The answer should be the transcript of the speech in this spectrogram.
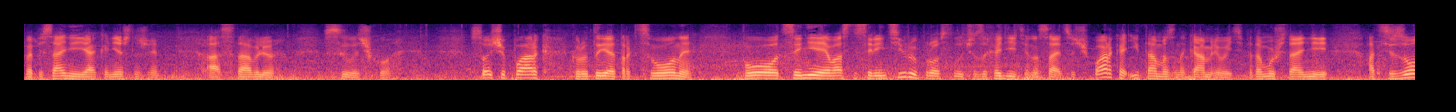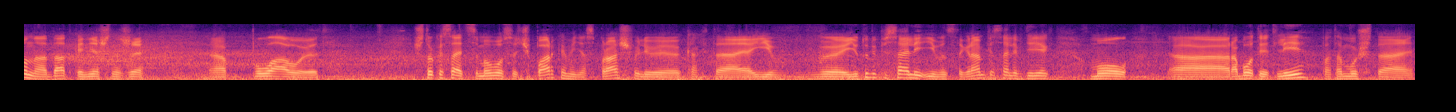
В описании я, конечно же, оставлю ссылочку. Сочи парк, крутые аттракционы. По цене я вас не сориентирую, просто лучше заходите на сайт Сочи парка и там ознакомливайтесь, потому что они от сезона, от дат, конечно же, э, плавают. Что касается самого Сочи парка, меня спрашивали как-то и в Ютубе писали, и в Инстаграм писали в Директ, мол, э, работает ли, потому что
